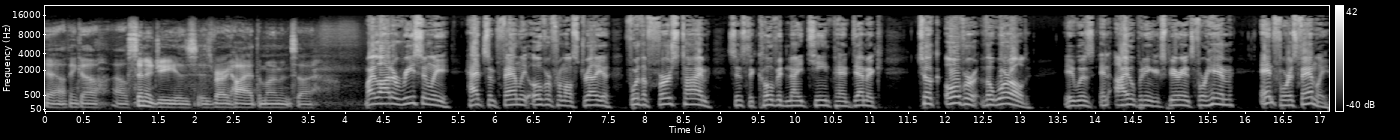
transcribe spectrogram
Yeah, I think our, our synergy is, is very high at the moment. So, Mailata recently had some family over from Australia for the first time since the COVID 19 pandemic took over the world. It was an eye opening experience for him and for his family.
